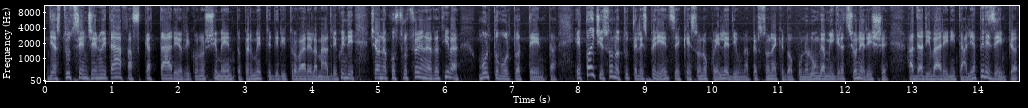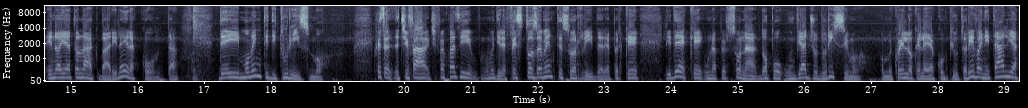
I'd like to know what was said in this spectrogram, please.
di astuzia e ingenuità fa scattare il riconoscimento, permette di ritrovare la madre. Quindi c'è una costruzione narrativa molto molto attenta e poi ci sono tutte le esperienze che sono quelle di una persona che dopo una lunga migrazione riesce ad arrivare in Italia. Per esempio, Enoyatollah Akbari, lei racconta dei momenti di turismo questo ci fa, ci fa quasi dire, festosamente sorridere perché l'idea è che una persona dopo un viaggio durissimo come quello che lei ha compiuto arriva in Italia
